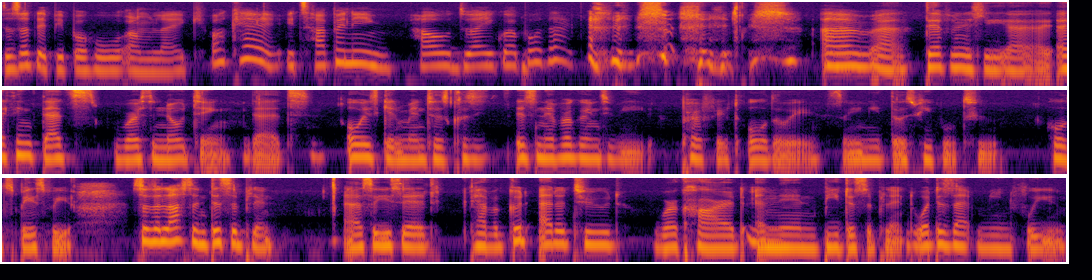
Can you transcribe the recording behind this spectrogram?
those are the people who I'm like, okay, it's happening. How do I go about that? um uh, definitely. I, I think that's worth noting that always get mentors because it's never going to be perfect all the way. So you need those people to hold space for you. So the last one discipline. Uh, so you said have a good attitude work hard and then be disciplined. What does that mean for you?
